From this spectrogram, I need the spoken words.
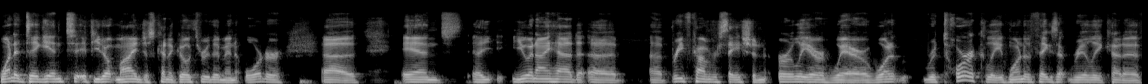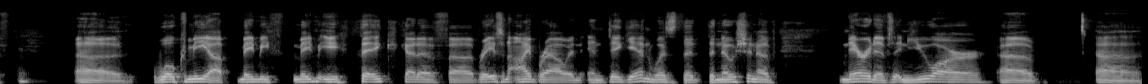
want to dig into, if you don't mind, just kind of go through them in order. Uh, and uh, you and I had a, a, brief conversation earlier where one rhetorically, one of the things that really kind of uh, woke me up, made me made me think, kind of uh, raise an eyebrow and, and dig in was the the notion of narratives. And you are uh, uh,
